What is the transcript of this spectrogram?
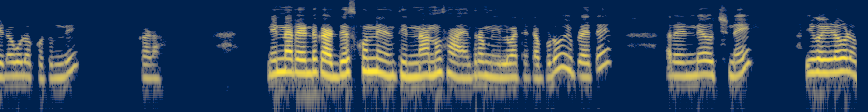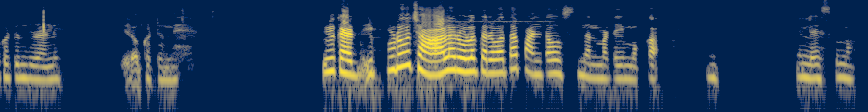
ఈడ కూడా ఒకటి ఉంది. ఇక్కడ. నిన్న రెండు కట్ చేసుకొని నేను తిన్నాను సాయంత్రం నీళ్ళు పట్టేటప్పుడు. ఇప్పుడైతే రెండే వచ్చినాయి. ఇగో ఈడ కూడా ఒకటి ఉంది చూడండి. ఈడ ఒకటి ఉంది. ఇవి కట్ ఇప్పుడు చాలా రోజుల తర్వాత పంట వస్తుంది అనమాట ఈ మొక్క. ఇలా వేసుకుందాం.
